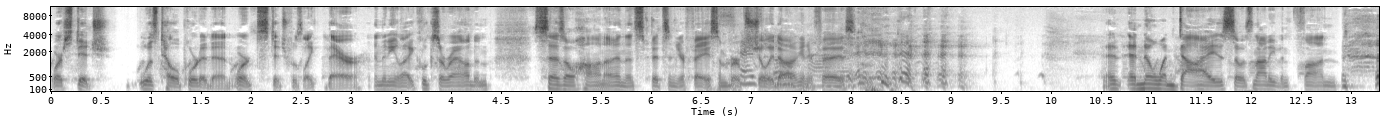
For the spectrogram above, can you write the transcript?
where Stitch was teleported in, or Stitch was like there, and then he like looks around and says Ohana, and then spits in your face and burps Says chili dog in your face. and, and no one dies, so it's not even fun.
